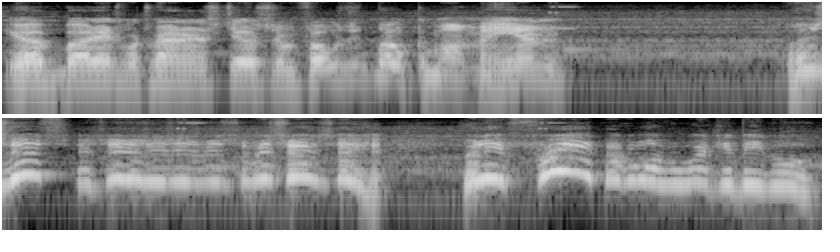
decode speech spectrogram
Your buddies were trying to steal some folks' Pokemon, man. What's this? It's, it's, it's, it's, really free Pokemon for wicked people.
